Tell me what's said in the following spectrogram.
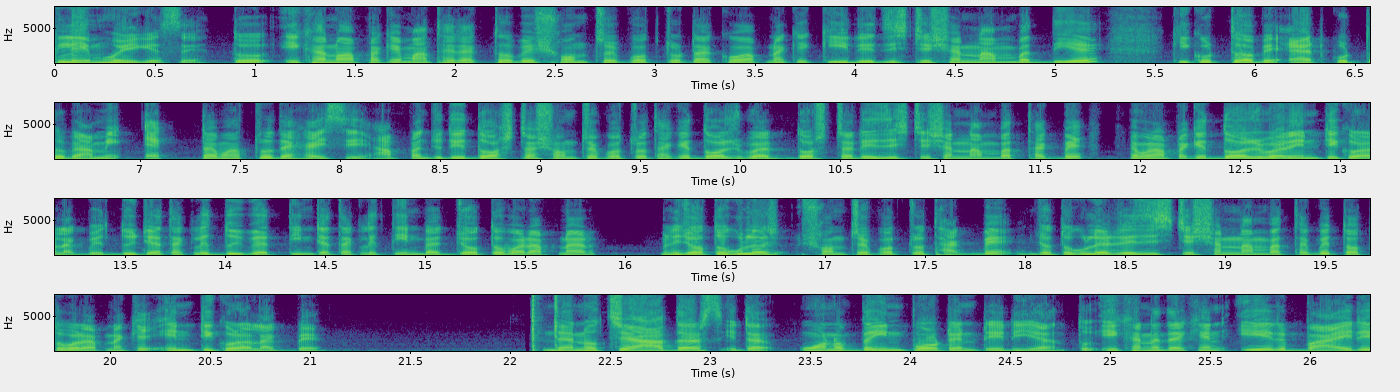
ক্লেম হয়ে গেছে। তো এখানেও আপনাকে মাথায় রাখতে হবে, সঞ্চয়পত্রটাকেও আপনাকে কি রেজিস্ট্রেশন নাম্বার দিয়ে কি করতে হবে অ্যাড করতে হবে। আমি একটা মাত্র দেখাইছি, আপনার যদি দশটা সঞ্চয়পত্র থাকে, দশবার, দশটা রেজিস্ট্রেশন নাম্বার থাকবে এবং আপনাকে দশবার এন্ট্রি করা লাগবে। দুইটা থাকলে দুইবার, তিনটা থাকলে তিনবার। যতবার আপনার মানে যতগুলো সঞ্চয়পত্র থাকবে, যতগুলো রেজিস্ট্রেশন নাম্বার থাকবে, ততবার আপনাকে এন্ট্রি করা লাগবে। দেন হচ্ছে আদার্স এটা one of the important area তো এখানে দেখেন, এর বাইরে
